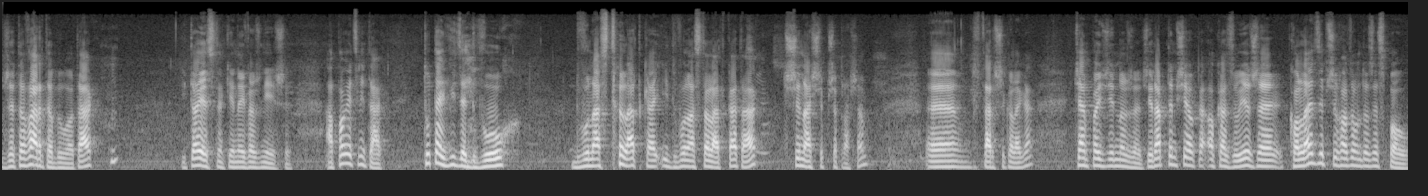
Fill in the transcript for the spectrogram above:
Że to warto było, tak? I to jest takie najważniejsze. A powiedz mi tak, tutaj widzę dwóch, dwunastolatka i dwunastolatka, tak? Trzynaście, przepraszam, e, starszy kolega. Chciałem powiedzieć jedną rzecz. I raptem się oka- okazuje, że koledzy przychodzą do zespołu.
